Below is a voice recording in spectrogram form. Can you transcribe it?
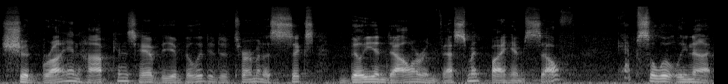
Should Brian Hopkins have the ability to determine a $6 billion investment by himself? Absolutely not.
